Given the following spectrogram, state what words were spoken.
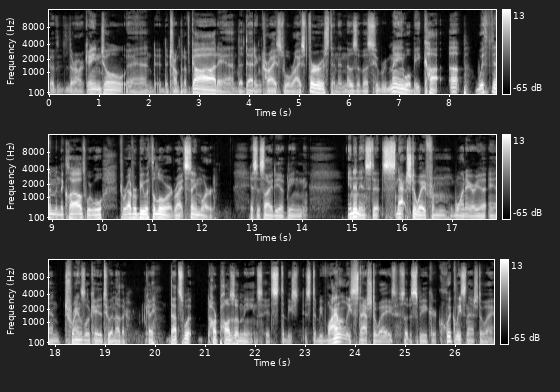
of archangel and the trumpet of God, and the dead in Christ will rise first, and then those of us who remain will be caught up with them in the clouds, where we'll forever be with the Lord. Right? Same word. It's this idea of being in an instant snatched away from one area and translocated to another. Okay, that's what harpazo means. It's to be it's to be violently snatched away, so to speak, or quickly snatched away.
